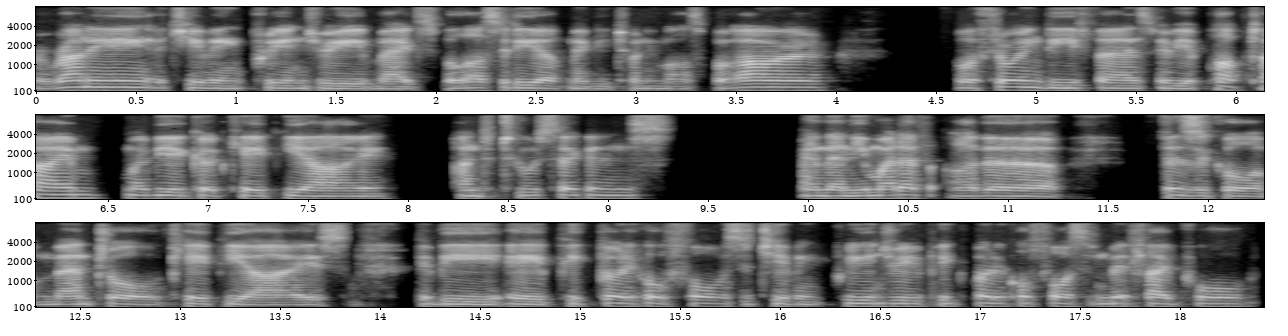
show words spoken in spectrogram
for running achieving pre-injury max velocity of maybe 20 miles per hour for throwing defense maybe a pop time might be a good kpi under two seconds and then you might have other physical or mental KPIs. Maybe a peak vertical force, achieving pre-injury peak vertical force in mid-thigh pull,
